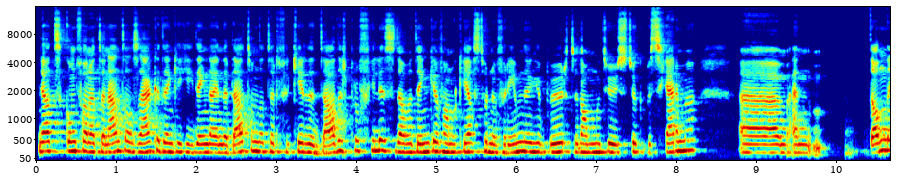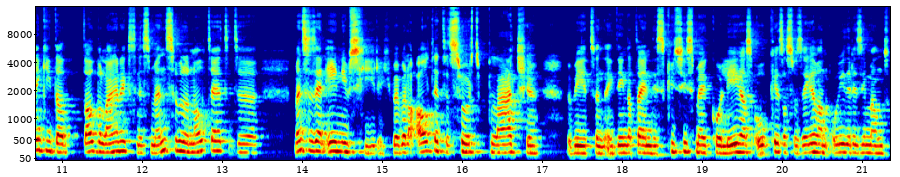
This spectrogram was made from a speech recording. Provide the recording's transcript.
Ja, het komt vanuit een aantal zaken, denk ik. Ik denk dat inderdaad, omdat er het verkeerde daderprofiel is, dat we denken van, oké, als er een vreemde gebeurt, dan moet je je stuk beschermen. Um, en dan denk ik dat dat het belangrijkste is. Mensen willen altijd de Mensen zijn één nieuwsgierig. We willen altijd het soort plaatje weten. Ik denk dat dat in discussies met collega's ook is. Als we zeggen van, oei, er is iemand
